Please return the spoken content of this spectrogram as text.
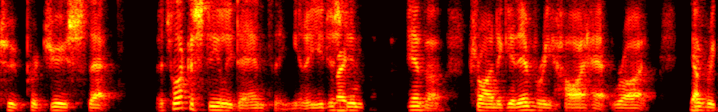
to produce that. It's like a Steely Dan thing, you know. You're just right. in ever trying to get every hi hat right, yep. every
